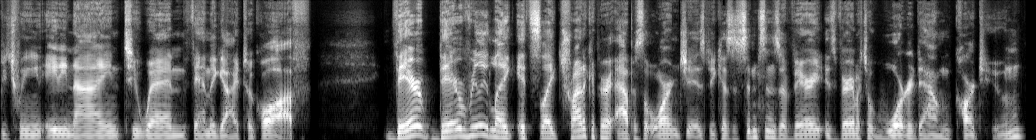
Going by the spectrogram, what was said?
between '89 to when Family Guy took off, they're they're really like it's like trying to compare apples to oranges because the Simpsons are very is very much a watered down cartoon,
